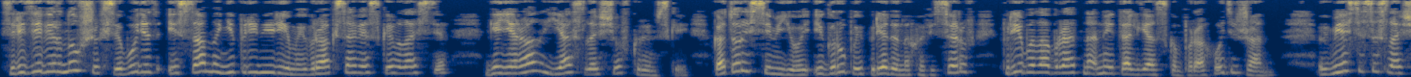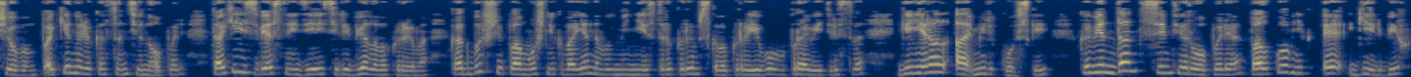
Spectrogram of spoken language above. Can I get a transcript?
Среди вернувшихся будет и самый непримиримый враг советской власти генерал Я. Слащев-Крымский, который с семьей и группой преданных офицеров прибыл обратно на итальянском пароходе «Жан». Вместе со Слащевым покинули Константинополь такие известные деятели Белого Крыма, как бывший помощник военного министра Крымского краевого правительства генерал А. Мельковский, комендант Симферополя, полковник Э. Гильбих,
